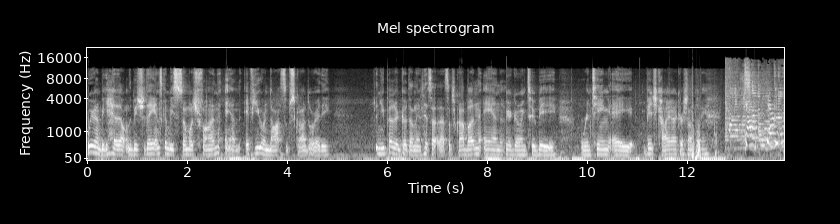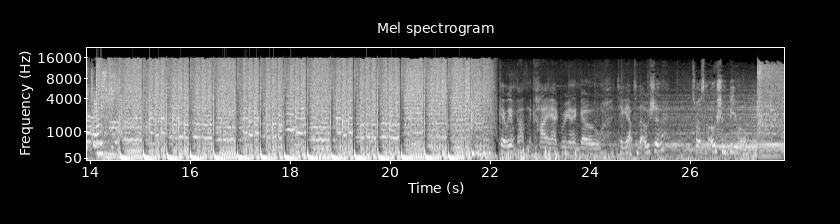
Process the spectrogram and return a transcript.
we're gonna be headed out on the beach today, and it's gonna be so much fun. And if you are not subscribed already, then you better go down there and hit that, that subscribe button. And we're going to be renting a beach kayak or something. Okay, we have gotten the kayak. We're gonna go take it out to the ocean. Throw some ocean B-roll.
